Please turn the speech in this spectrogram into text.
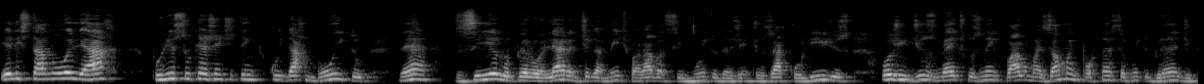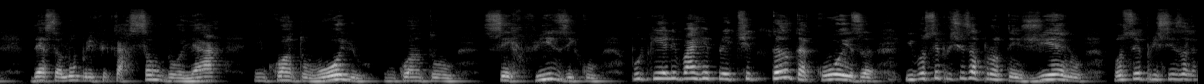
ele está no olhar. Por isso que a gente tem que cuidar muito, né? Zelo pelo olhar. Antigamente falava-se muito da gente usar colírios. Hoje em dia os médicos nem falam, mas há uma importância muito grande dessa lubrificação do olhar enquanto olho, enquanto ser físico, porque ele vai refletir tanta coisa e você precisa protegê-lo, você precisa,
